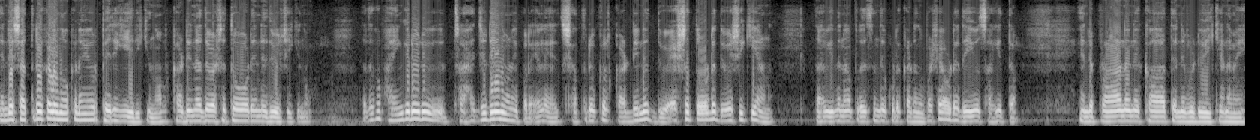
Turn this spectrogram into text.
എന്റെ ശത്രുക്കൾ നോക്കണമേ അവർ പെരുകിയിരിക്കുന്നു. അവർ കഠിന ദ്വേഷത്തോടെ എന്നെ ദ്വേഷിക്കുന്നു. അതൊക്കെ ഭയങ്കര ഒരു ട്രാജഡി എന്ന് വേണമെങ്കിൽ പറയാം അല്ലേ? ശത്രുക്കൾ കഠിന ദ്വേഷത്തോടെ ദ്വേഷിക്കുകയാണ്. ദാവീദന പ്രതിസന്ധി കൂടെ കടന്നു. പക്ഷേ അവിടെ ദൈവസഹിത്വം എന്റെ പ്രാണനെ കാത്തന്നെ വിടുവിക്കണമേ.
